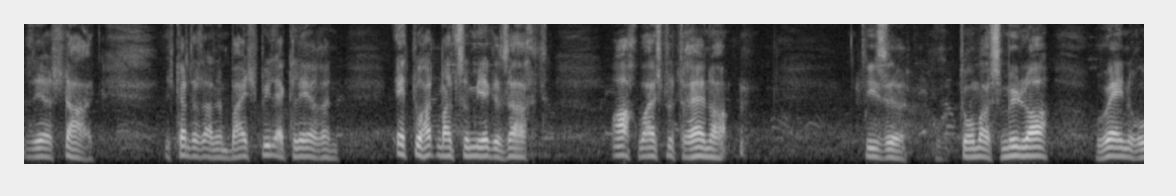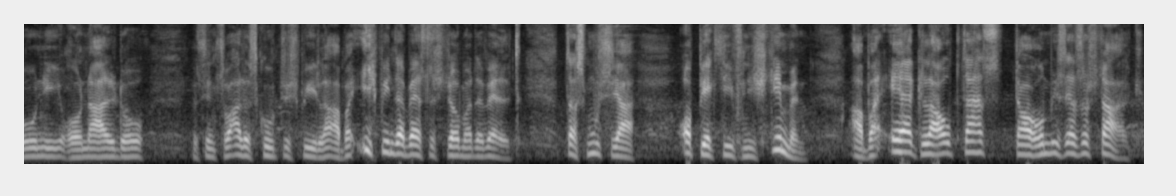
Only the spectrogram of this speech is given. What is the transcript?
sehr stark. Ich kann das an einem Beispiel erklären. Etto hat mal zu mir gesagt, ach, weißt du, Trainer, diese Thomas Müller, Wayne Rooney, Ronaldo, das sind zwar alles gute Spieler, aber ich bin der beste Stürmer der Welt. Das muss ja objektiv nicht stimmen. Aber er glaubt das, darum ist er so stark.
